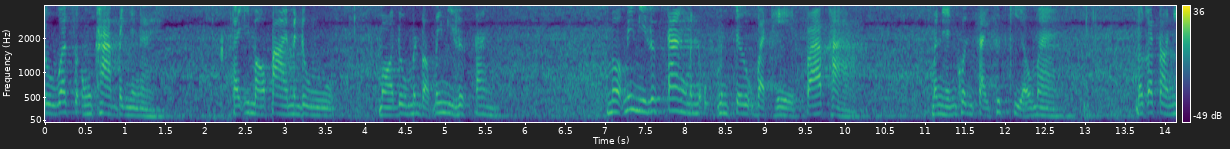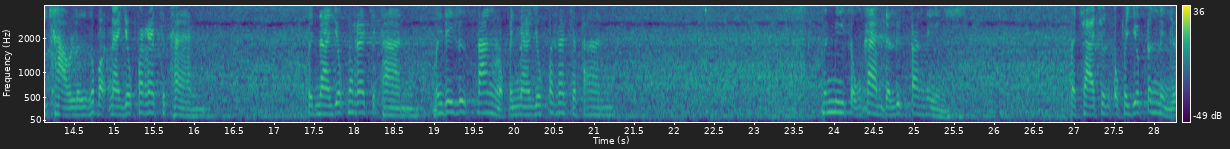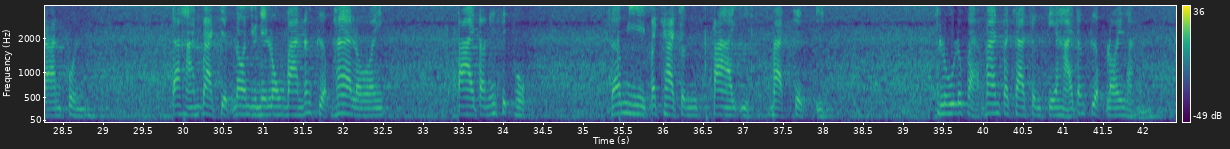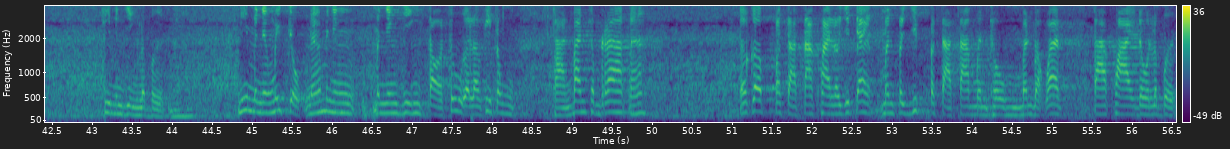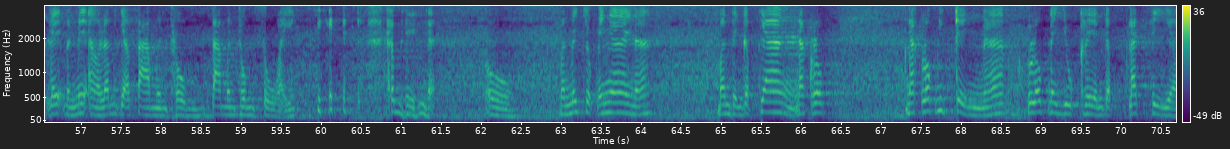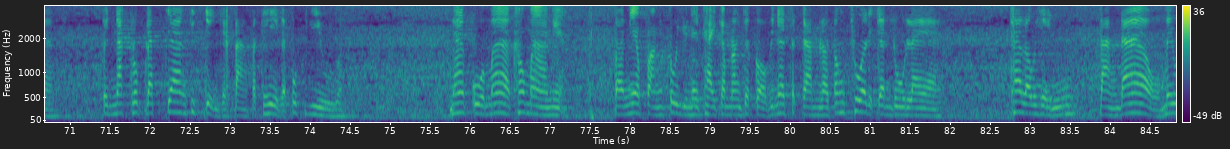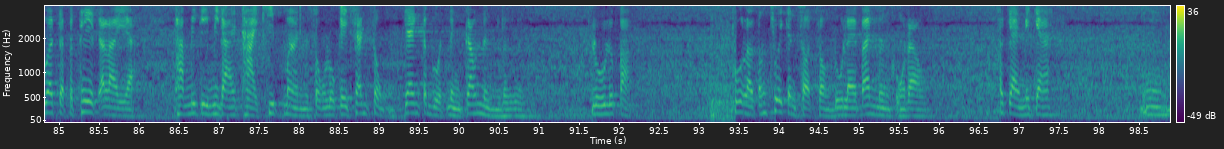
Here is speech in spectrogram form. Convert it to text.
ดูว่าสงครามเป็นยังไง แต่อีหมอปลายมันดู หมอดูมันบอกไม่มีเลือกตั้งมันบอกไม่มีเลือกตั้งมันมันเจออุบัติเหตุฟ้าผ่า มันเห็นคนใส่ชุดเขียวมา แล้วก็ตอนนี้ข่าวเลยเขาบอกนายกพระราชทาน เป็นนายกพระราชทาน ไม่ได้เลือกตั้งหรอกเป็นนายกพระราชทาน มันมีสงครามจะเลือกตั้งได้ยังไงประชาชนอพยพตั้งหนึ่งล้านคน ทหารบาดเจ็บนอนอยู่ในโรงพยาบาลตั้งเกือบห้าร้อยตายตอนนี้สิบหกแล้วมีประชาชนตายอีกบาดเจ็บอีก รู้หรือเปล่าบ้านประชาชนเสียหายตั้งเกือบร้อยหลัง ที่มันยิงระเบิดมานี่มันยังไม่จบนะ มันยังมันยังยิงต่อสู้กับเราที่ตรงฐานบ้านชำรากนะ แล้วก็ปราสาทตาควายเรายึดได้ มันไปยึดปราสาทตาเมือนทม มันบอกว่าตาควายโดนระเบิดเละมันไม่เอาแล้วมันจะเอาตาเมือนทม ตาเมือนทมสวยเขมรน่ะโอ้มันไม่จบง่ายๆนะ มันถึงกับจ้างนักรบ นักรบนี่เก่งนะรบในยูเครนกับรัสเซีย เป็นนักรบรับจ้างที่เก่งจากต่างประเทศอะพวกยิวอะน่ากลัวมากเข้ามาเนี่ย ตอนนี้ฝังตัวอยู่ในไทยกำลังจะก่อวินาศกรรม เราต้องช่วยกันดูแล ถ้าเราเห็นต่างด้าวไม่ว่าจะประเทศอะไรอะทำไม่ดีไม่ได้ถ่ายคลิปมัน ส่งโลเคชั่นส่งแจ้งตำรวจ 191 เลย รู้หรือเปล่าพวกเราต้องช่วยกันสอดส่องดูแลบ้านเมืองของเรา เข้าใจไหมจ๊ะ อืม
